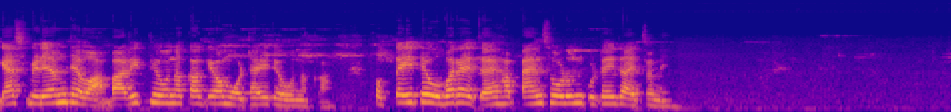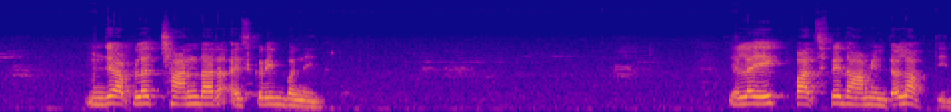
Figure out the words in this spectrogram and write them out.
गॅस मिडियम ठेवा. बारीक ठेवू नका किंवा मोठाही ठेवू नका. फक्त इथे उभं राहायचं आहे हा पॅन सोडून कुठेही जायचं नाही. म्हणजे आपलं छानदार आईस्क्रीम बनेल. याला एक पाच ते दहा मिनटं लागतील.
